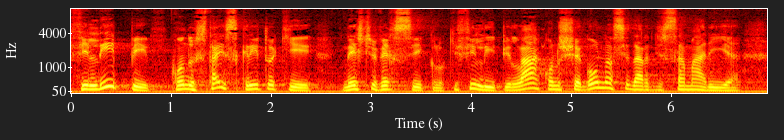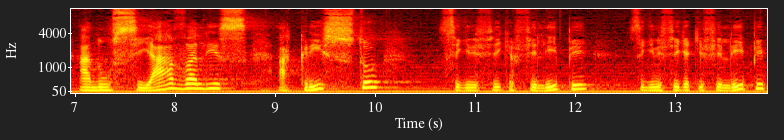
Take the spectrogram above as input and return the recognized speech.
Filipe, quando está escrito aqui neste versículo, que Filipe, lá quando chegou na cidade de Samaria, anunciava-lhes a Cristo, significa Filipe, significa que Filipe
